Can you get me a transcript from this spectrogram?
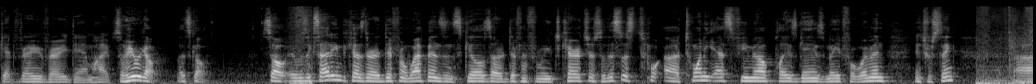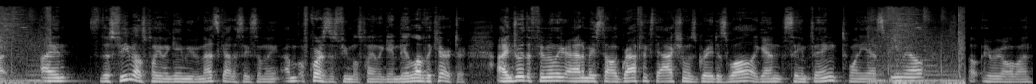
get very, very damn hyped. So here we go. Let's go. So it was exciting because there are different weapons and skills that are different from each character. So this was tw uh, 20s female plays games made for women. Interesting. Uh, I so there's females playing the game. Even that's got to say something. Um, of course, there's females playing the game. They love the character. I enjoyed the familiar anime style graphics. The action was great as well. Again, same thing. 20s female. Oh, here we go. Hold on.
